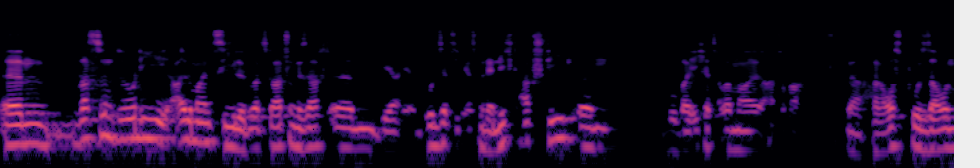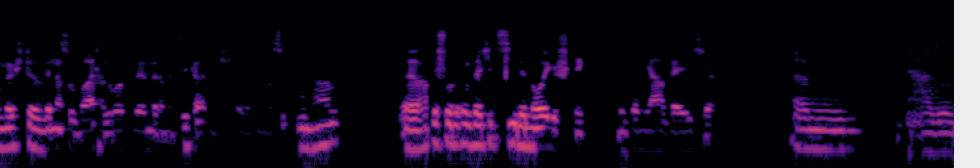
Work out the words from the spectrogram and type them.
Ähm, was sind so die allgemeinen Ziele? Du hast gerade schon gesagt, ähm, der, grundsätzlich erstmal der Nicht-Abstieg, ähm, wobei ich jetzt aber mal einfach ja, herausposaunen möchte, wenn das so weiterläuft, werden wir damit Sicherheit nicht äh, irgendwas zu tun haben. Äh, habt ihr schon irgendwelche Ziele neu gesteckt? Und wenn ja, welche? Ähm, ja, also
